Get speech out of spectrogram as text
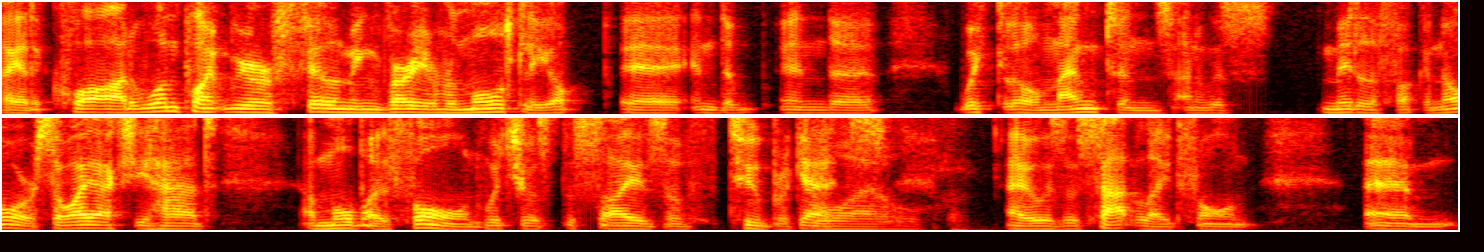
I had a quad. At one point, we were filming very remotely up uh, in the in the Wicklow Mountains, and it was middle of fucking nowhere. So I actually had a mobile phone, which was the size of two briquettes. Wow. It was a satellite phone. Um,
